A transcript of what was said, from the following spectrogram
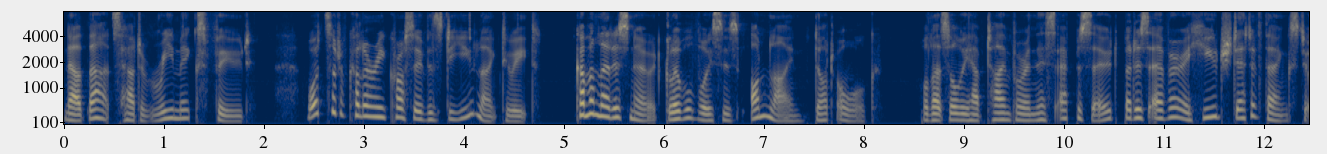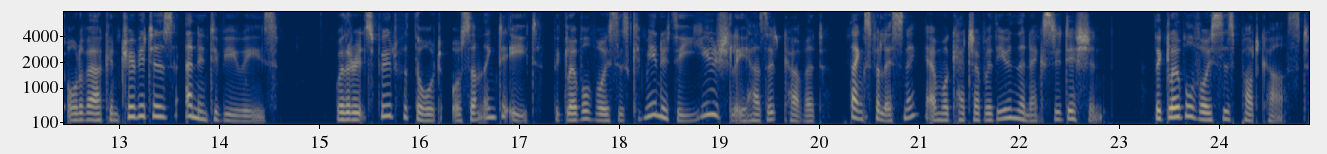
Now that's how to remix food. What sort of culinary crossovers do you like to eat? Come and let us know at globalvoicesonline.org. Well, that's all we have time for in this episode, but as ever, a huge debt of thanks to all of our contributors and interviewees. Whether it's food for thought or something to eat, the Global Voices community usually has it covered. Thanks for listening, and we'll catch up with you in the next edition. The Global Voices Podcast.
